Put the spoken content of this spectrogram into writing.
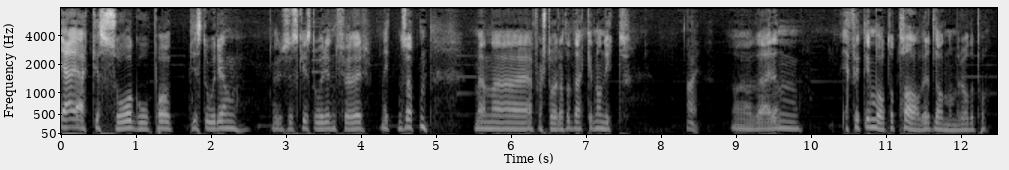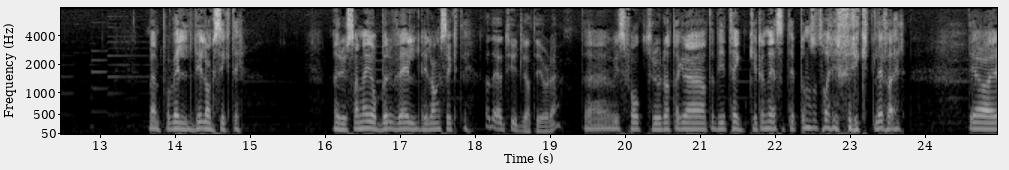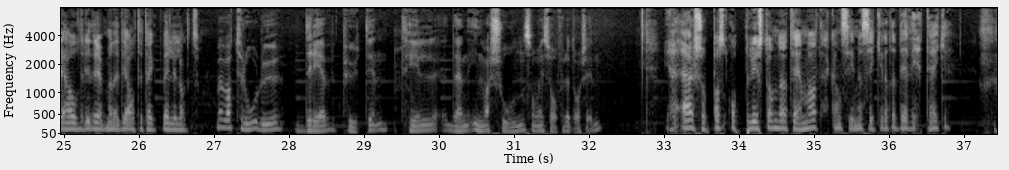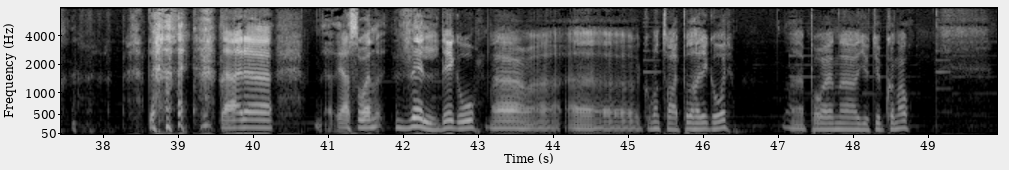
Jeg er ikke så god på historien, den russiske historien før 1917, men eh, jeg forstår at det er ikke noe nytt. Nei. Det er en effektiv måte å ta over et landområde på, men på veldig langsiktig. Men russerne jobber veldig langsiktig. Ja, det er tydelig at de gjør det. Det er, hvis folk tror at, at de tenker til nesetippen, så tar de fryktelig feil. De har aldri drevet med det, de har alltid tenkt veldig langt. Men hva tror du drev Putin til den invasjonen som vi så for et år siden? Jeg er såpass opplyst om det temaet at jeg kan si med sikkerhet at det vet jeg ikke. Det er, det er eh, Jeg så en veldig god eh, eh, kommentar på det her i går, eh, på en eh, YouTube-kanal.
